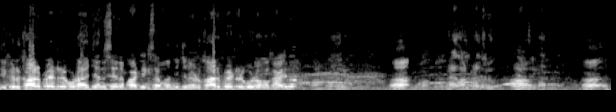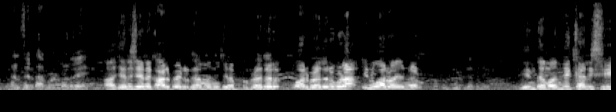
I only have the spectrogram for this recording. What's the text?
ఇక్కడ కార్పొరేటర్ కూడా జనసేన పార్టీకి సంబంధించిన కార్పొరేటర్ కూడా ఒక ఆయన. ఆ? జనసేన కార్పొరేటర్ సంబంధించిన బ్రదర్ వాళ్ళ బ్రదర్ కూడా ఇన్వాల్వ్ అయి ఉన్నారు. ఇంతమంది కలిసి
